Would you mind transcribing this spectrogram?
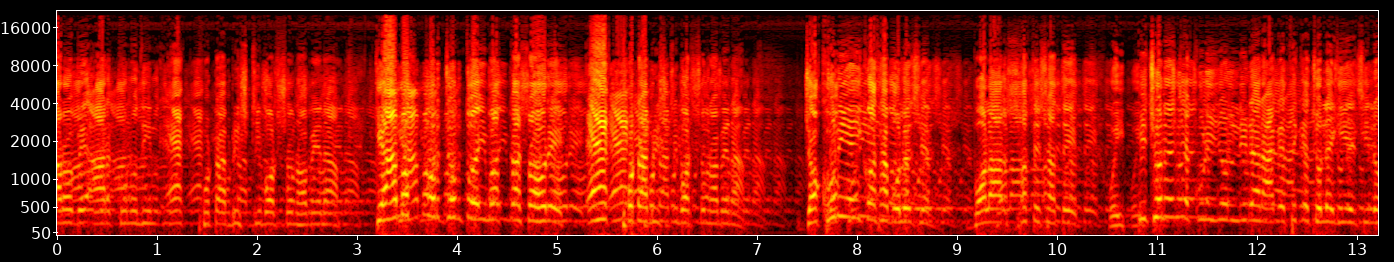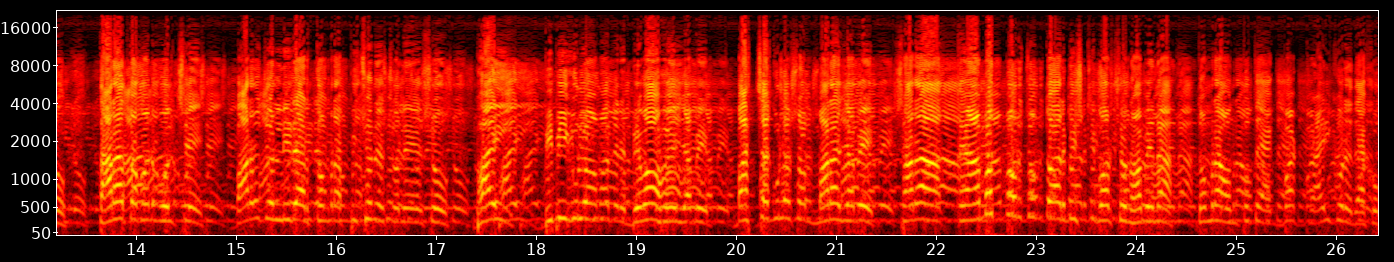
আরবে আর কোনোদিন এক ফোঁটা বৃষ্টি বর্ষণ হবে না? কেমন পর্যন্ত এই মক্কা শহরে এক ফোঁটা বৃষ্টি বর্ষণ হবে না। যখনই এই কথা বলেছেন বলার সাথে সাথে ওই পিছনে যে কুড়ি জন লিডার আগে থেকে চলে গিয়েছিল তারা তখন বলছে বারো জন লিডার তোমরা পিছনে চলে এসো। ভাই বিবিগুলো আমাদের বেওয়া হয়ে যাবে বাচ্চাগুলো সব মারা যাবে সারা কেয়ামত পর্যন্ত আর বৃষ্টি বর্ষণ হবে না। তোমরা অন্তত একবার ট্রাই করে দেখো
